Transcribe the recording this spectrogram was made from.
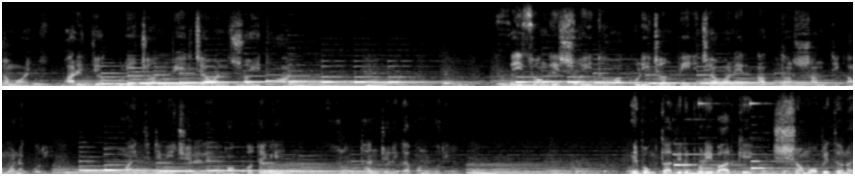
সময় ভারতীয় কুড়ি জন বীর জওয়ান শহীদ হন। সেই সঙ্গে শহীদ হওয়া কুড়ি জন বীর জওয়ানের আত্মার শান্তি কামনা করি। মাইতি টিভি চ্যানেলের পক্ষ থেকে শ্রদ্ধাঞ্জলি জ্ঞাপন করি এবং তাদের পরিবারকে সমবেদনা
